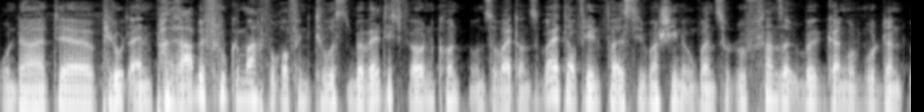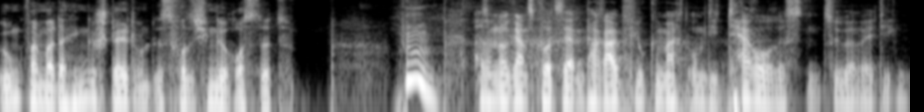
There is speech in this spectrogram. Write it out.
Und da hat der Pilot einen Parabelflug gemacht, woraufhin die Touristen überwältigt werden konnten und so weiter und so weiter. Auf jeden Fall ist die Maschine irgendwann zur Lufthansa übergegangen und wurde dann irgendwann mal dahingestellt und ist vor sich hingerostet. Also nur ganz kurz, er hat einen Parabelflug gemacht, um die Terroristen zu überwältigen.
